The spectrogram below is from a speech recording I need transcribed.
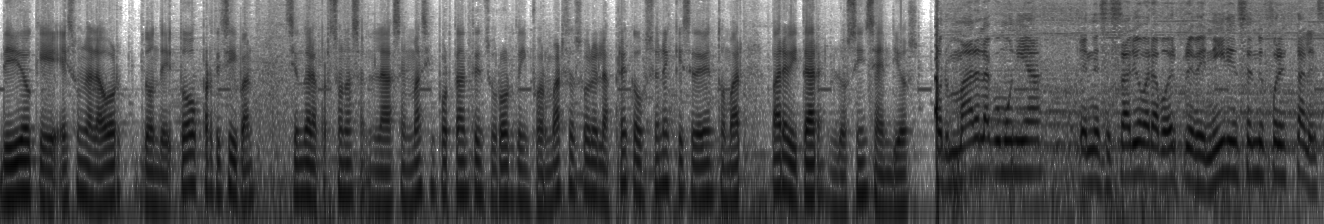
debido a que es una labor donde todos participan, siendo las personas las más importantes en su rol de informarse sobre las precauciones que se deben tomar para evitar los incendios. Formar a la comunidad es necesario para poder prevenir incendios forestales.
